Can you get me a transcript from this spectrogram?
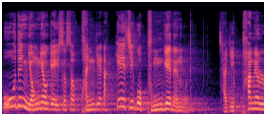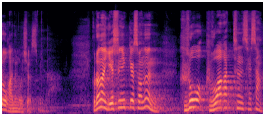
모든 영역에 있어서 관계가 깨지고 붕괴되는 것, 자기 파멸로 가는 것이었습니다. 그러나 예수님께서는 그와 같은 세상,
